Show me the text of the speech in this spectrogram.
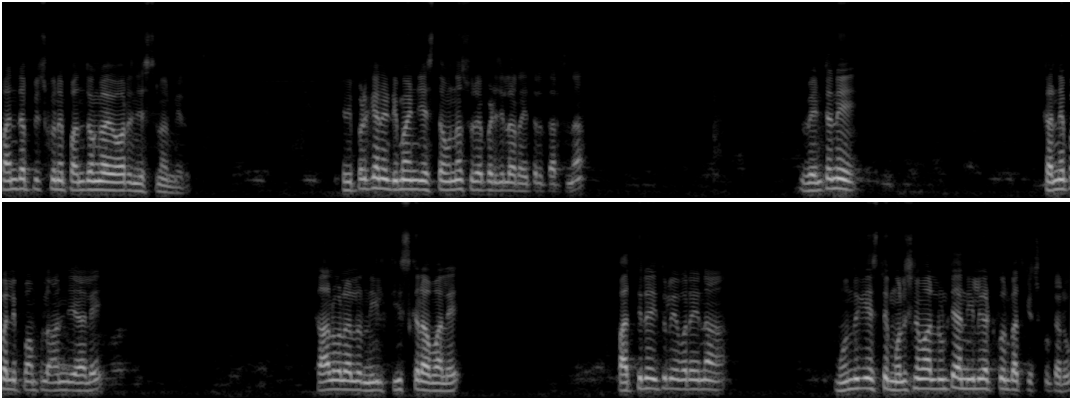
పని తప్పించుకునే పని వ్యవహారం చేస్తున్నారు మీరు. నేను ఇప్పటికైనా డిమాండ్ చేస్తా ఉన్నా సూర్యాపేట జిల్లా రైతుల తరఫున వెంటనే కన్నెపల్లి పంపులు ఆన్ చేయాలి. కాలువలలో నీళ్ళు తీసుకురావాలి. పత్తి రైతులు ఎవరైనా ముందుకేస్తే మొలిసిన వాళ్ళు ఉంటే ఆ నీళ్ళు కట్టుకొని బతికించుకుంటారు.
